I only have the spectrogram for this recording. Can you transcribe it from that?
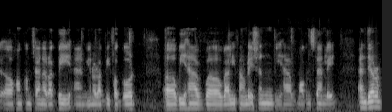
uh, Hong Kong China Rugby and you know Rugby for Good. Uh, we have uh, Valley Foundation, we have Morgan Stanley, and they're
